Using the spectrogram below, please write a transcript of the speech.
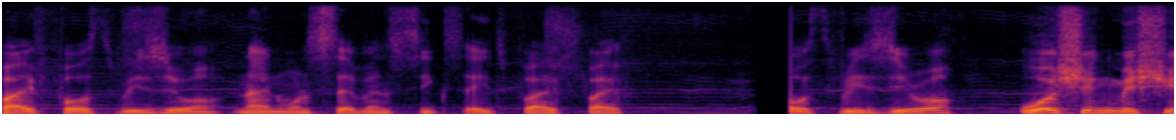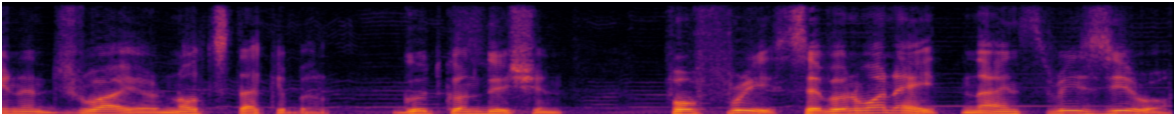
5430. 917 685 5430. Washing machine and dryer, not stackable, good condition. For free, 718 930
